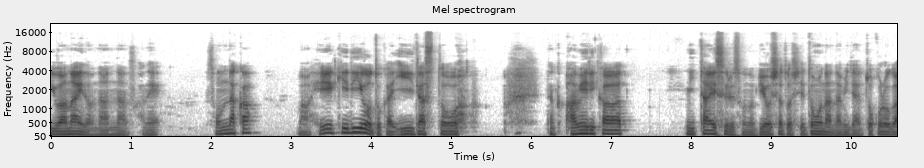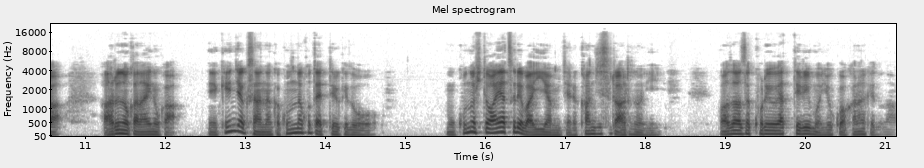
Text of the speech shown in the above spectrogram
言わないのは何なんですかね。そんなか？まあ、兵器利用とか言い出すと なんかアメリカに対するその描写としてどうなんだみたいなところがあるのかないのか。ね、賢弱さんなんかこんなことやってるけど、もうこの人操ればいいやんみたいな感じすらあるのに、わざわざこれをやってる意味はよくわからんけどな。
